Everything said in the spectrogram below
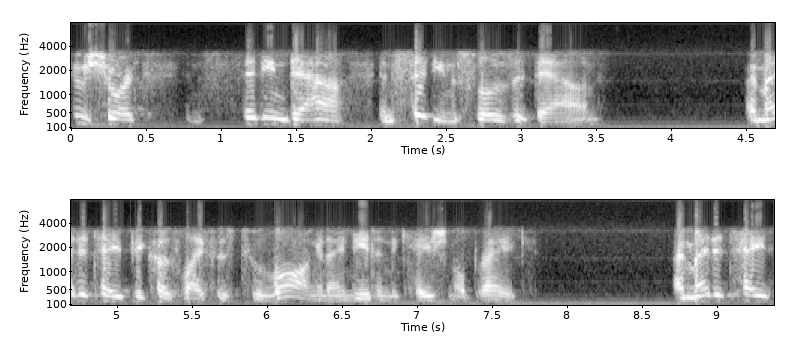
too short and sitting down and sitting slows it down. I meditate because life is too long and I need an occasional break. I meditate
